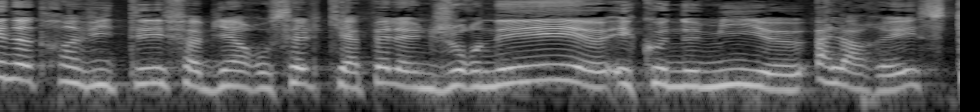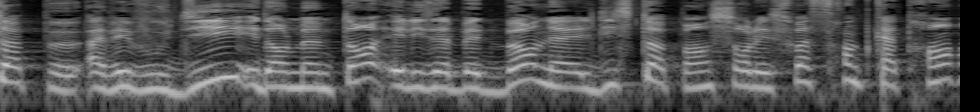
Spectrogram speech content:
Et notre invité, Fabien Roussel, qui appelle à une journée euh, économie euh, à l'arrêt. Stop, euh, avez-vous dit Et dans le même temps, Elisabeth Borne, elle dit stop. Hein. sur les 64 ans,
